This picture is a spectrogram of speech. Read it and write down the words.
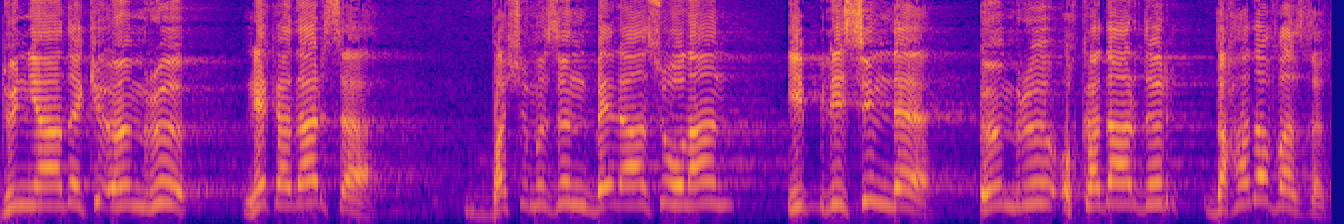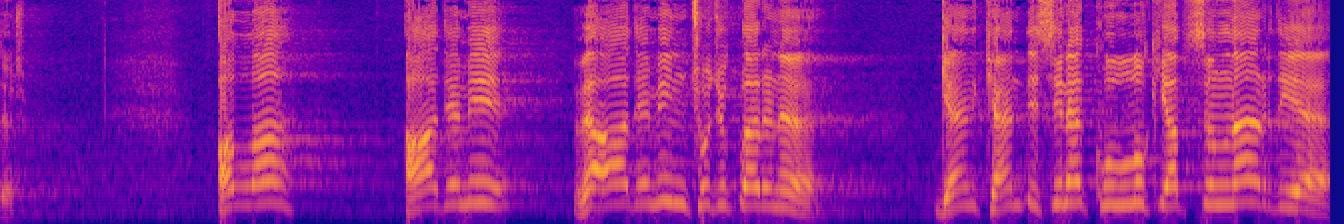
dünyadaki ömrü ne kadarsa başımızın belası olan iblisin de ömrü o kadardır, daha da fazladır. Allah Adem'i ve Adem'in çocuklarını kendisine kulluk yapsınlar diye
